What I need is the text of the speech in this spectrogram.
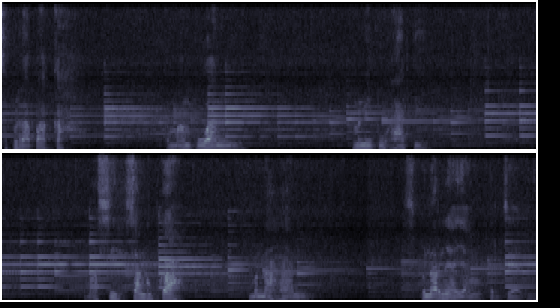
Seberapakah kemampuan menipu hati? Masih sanggupkah menahan sebenarnya yang terjadi?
